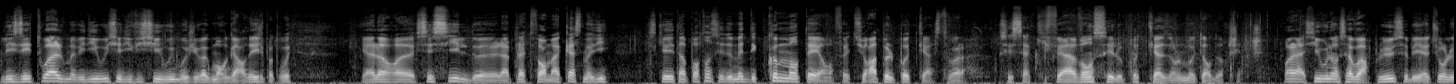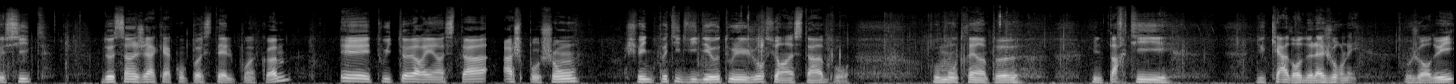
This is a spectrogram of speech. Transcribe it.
les étoiles, vous m'avez dit oui, c'est difficile. Oui, moi j'ai vaguement regardé, j'ai pas trouvé. Et alors, euh, Cécile de la plateforme ACAS m'a dit ce qui est important, c'est de mettre des commentaires en fait sur Apple Podcast. Voilà. C'est ça qui fait avancer le podcast dans le moteur de recherche. Voilà, si vous voulez en savoir plus, eh bien, il y a toujours le site de saint-jacques-à-compostelle.com et Twitter et Insta, hpochon. Je fais une petite vidéo tous les jours sur Insta pour vous montrer un peu une partie du cadre de la journée. Aujourd'hui,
